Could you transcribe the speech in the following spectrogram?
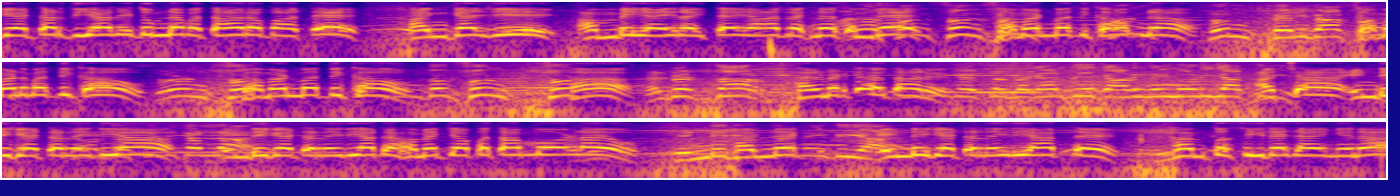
इंडिकेटर दिया नहीं तुमने बता रहे बातें। अंकल जी हम भी यही रहते हैं याद रखना समझे? घमंड मत दिखाओ अपना। घमंड मत दिखाओ। घमंड मत दिखाओ। हाँ। हेलमेट उतार। हेलमेट क्या उतारे? गाड़ी नहीं मोड़ी जाती। अच्छा इंडिकेटर नहीं दिया? इंडिकेटर नहीं दिया। तो हमें क्या पता हम मोड़ रहे हो? हमने इंडिकेटर नहीं दिया आपने। हम तो सीधे जाएँगे ना।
